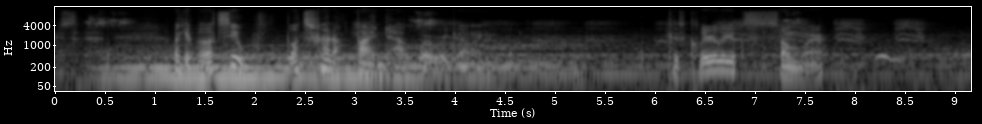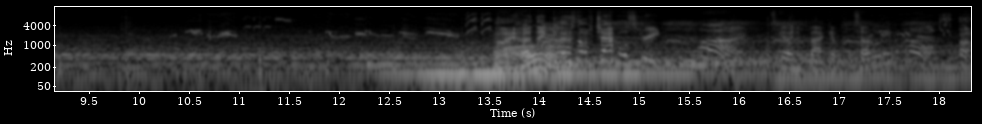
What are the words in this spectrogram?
used to that. Okay, but let's see. Let's try to find out where we're going. Cause clearly it's somewhere. I heard they Oh. closed off Chapel Street. Why? That's going to back up the tunnel even more. Oh,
